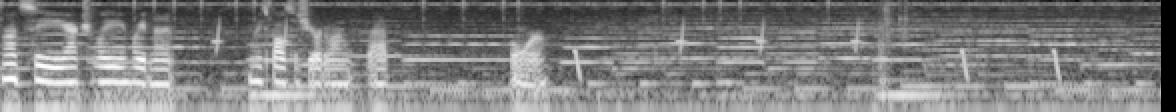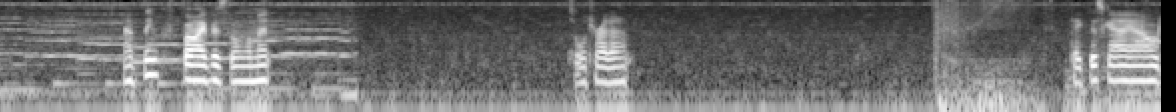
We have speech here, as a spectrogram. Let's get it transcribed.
Let's see, actually, wait a minute. How many spells does she already that? Four. I think five is the limit. We'll try that. Take this guy out,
